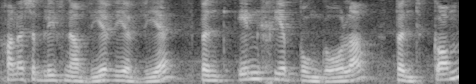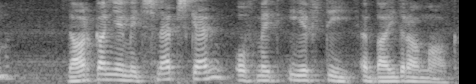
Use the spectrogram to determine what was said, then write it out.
Gaan asseblief na www.ngpongola.com Daar kan jy met SnapScan of met EFT 'n bydrae maak.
